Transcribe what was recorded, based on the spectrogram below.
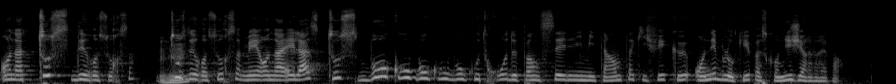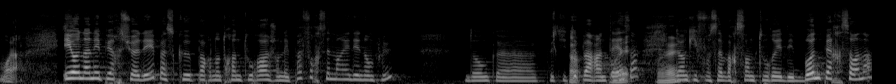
on a tous des ressources, Mhm. tous des ressources, mais on a hélas tous beaucoup, beaucoup, beaucoup trop de pensées limitantes qui fait qu'on est bloqué parce qu'on dit j'y arriverai pas. Voilà. Et on en est persuadé parce que par notre entourage, on n'est pas forcément aidé non plus. Donc, euh, petite Ah, parenthèse. ouais, ouais. Donc, il faut savoir s'entourer des bonnes personnes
